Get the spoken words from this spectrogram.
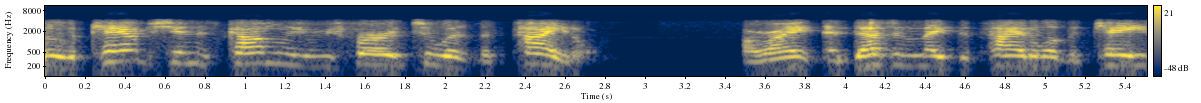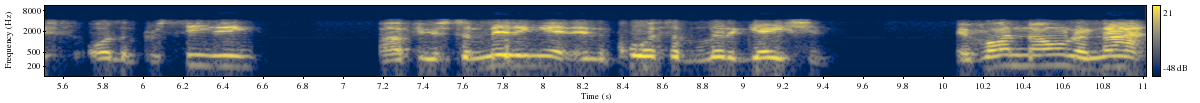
So the caption is commonly referred to as the title. All right? And designate the title of the case or the proceeding uh, if you're submitting it in the course of litigation. If unknown or not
